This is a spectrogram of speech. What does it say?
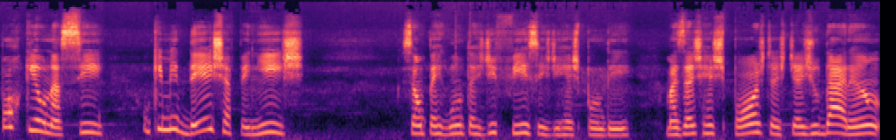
Por que eu nasci? O que me deixa feliz? São perguntas difíceis de responder, mas as respostas te ajudarão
